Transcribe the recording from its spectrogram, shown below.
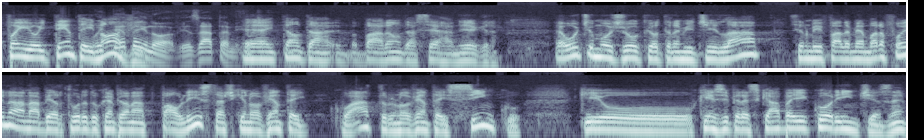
Foi em 89? 89, exatamente. É, então tá, Barão da Serra Negra. É, o último jogo que eu transmiti lá, se não me falha a memória, foi na, na abertura do Campeonato Paulista, acho que em 94, 95, que o 15 de Piracicaba e Corinthians, né?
